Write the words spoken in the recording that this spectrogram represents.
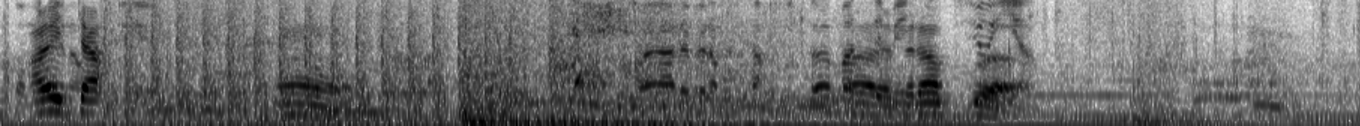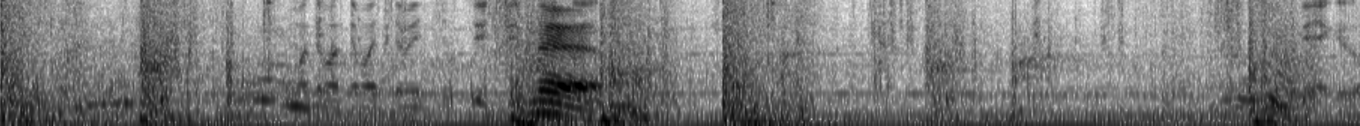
みたいなあいたあレベルアップした待ってめっちゃ強いやん。待って待って待ってめっちゃ強い強いん。ねえ。強いん。やけど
